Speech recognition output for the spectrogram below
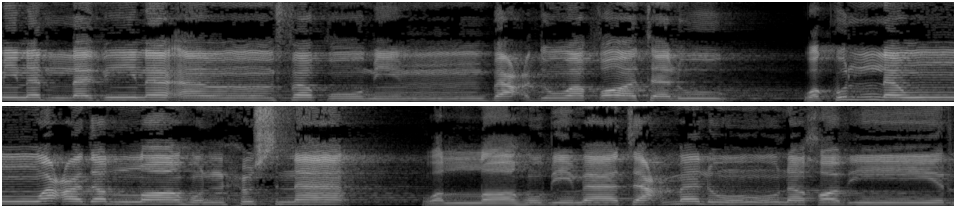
من الذين أنفقوا من بعد وقاتلوا وكلا وعد الله الحسنى والله بما تعملون خبير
